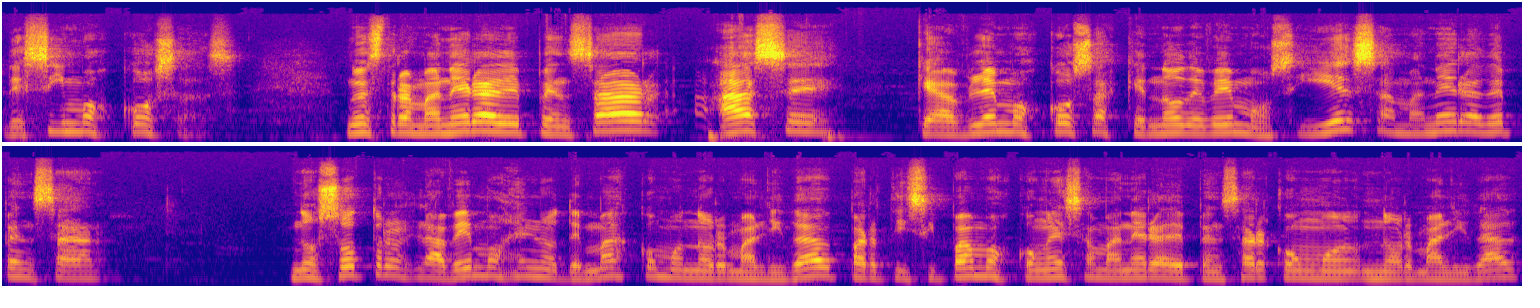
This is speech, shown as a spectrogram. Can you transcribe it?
Decimos cosas. Nuestra manera de pensar hace que hablemos cosas que no debemos. Y esa manera de pensar, nosotros la vemos en los demás como normalidad, participamos con esa manera de pensar como normalidad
